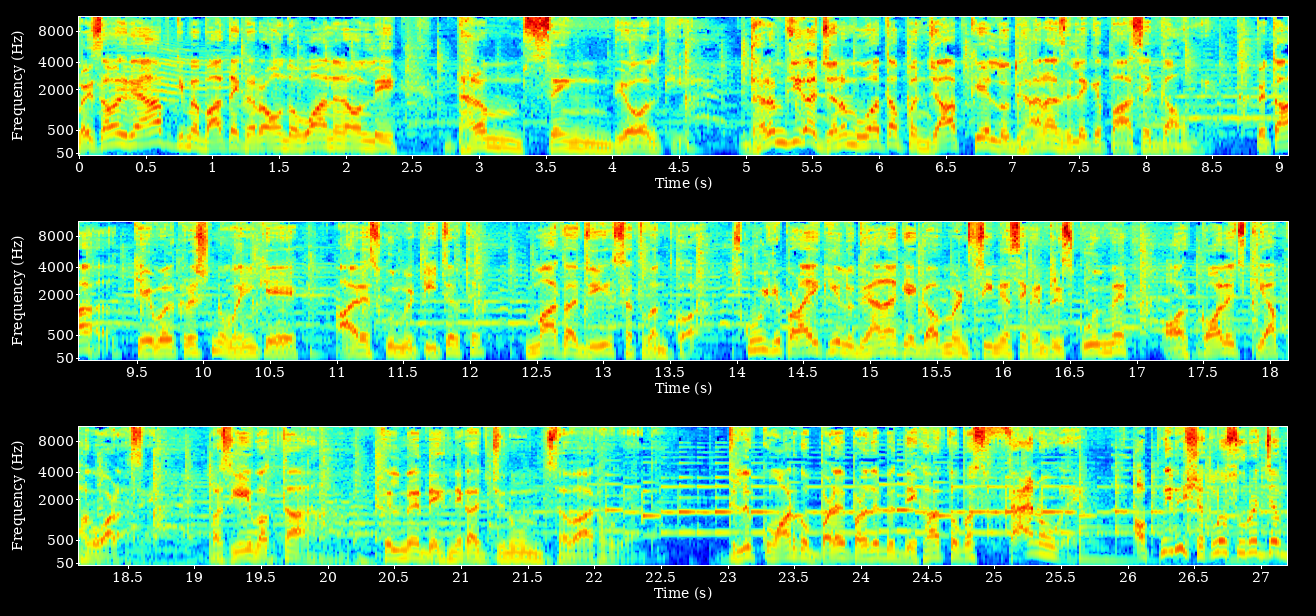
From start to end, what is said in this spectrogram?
भाई, समझ गए आप कि मैं बातें कर रहा हूँ द वन एंड ओनली धर्म सिंह दियोल की। धर्म जी का जन्म हुआ था पंजाब के लुधियाना ज़िले के पास एक गाँव में। पिता केवल कृष्ण, वहीं के आर्य स्कूल में टीचर थे। माता जी सतवंत कौर। स्कूल की पढ़ाई की लुधियाना के गवर्नमेंट सीनियर सेकेंडरी स्कूल में और कॉलेज किया फगवाड़ा से। बस यही वक्त था। फ़िल्में देखने का जुनून सवार हो गया था। दिलीप कुमार को बड़े पर्दे पे देखा तो बस फ़ैन हो गए। अपनी भी शक्लो सूरत जब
